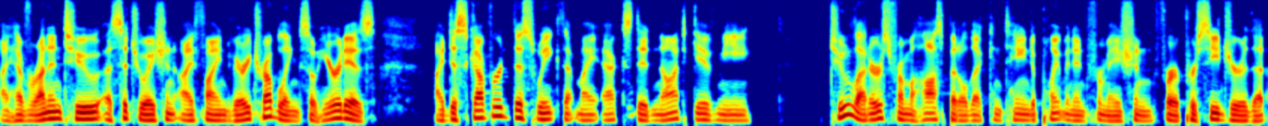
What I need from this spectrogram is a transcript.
I have run into a situation I find very troubling. So here it is. I discovered this week that my ex did not give me two letters from a hospital that contained appointment information for a procedure that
